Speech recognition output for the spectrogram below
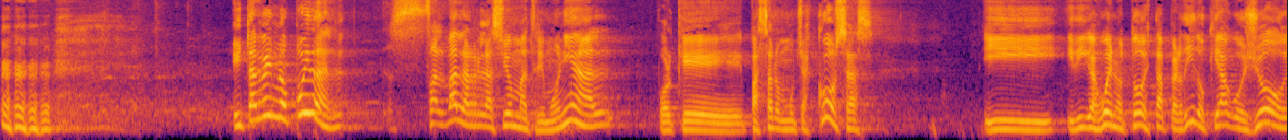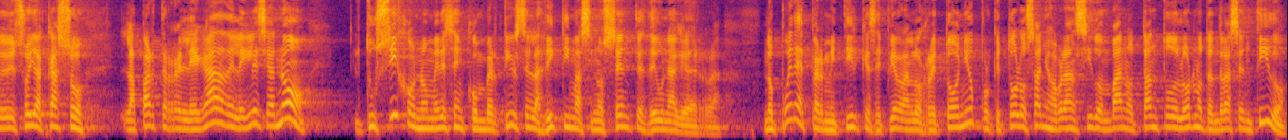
y tal vez no puedas salvar la relación matrimonial porque pasaron muchas cosas y, digas, bueno, todo está perdido, ¿qué hago yo? ¿Soy acaso la parte relegada de la iglesia? No, tus hijos no merecen convertirse en las víctimas inocentes de una guerra. No puedes permitir que se pierdan los retoños porque todos los años habrán sido en vano, tanto dolor no tendrá sentido.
